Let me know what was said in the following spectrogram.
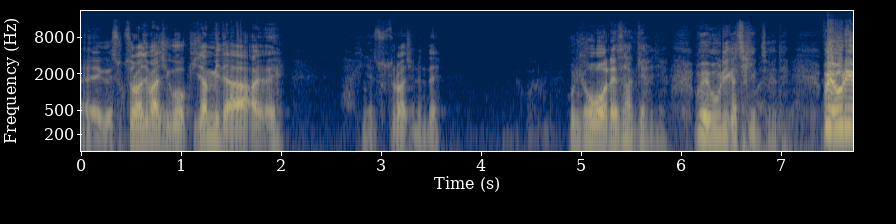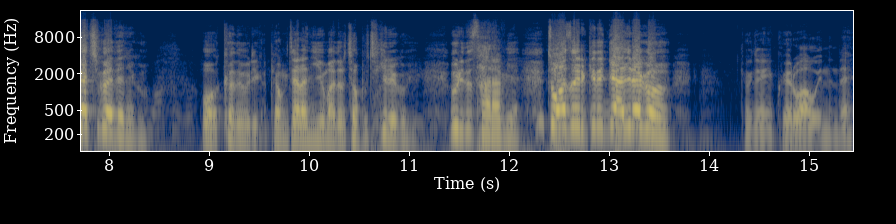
에이 그 숙소하지 마시고 기자입니다. 아, 에이. 아, 그냥 숙소를 하시는데? 우리가 원해서 한 게 아니야. 왜 우리가 책임져야 돼? 왜 우리가 죽어야 되냐고? 워커는 우리가 병자란 이유만으로 저부 죽이려고 해. 우리도 사람이야. 좋아서 이렇게 된 게 아니라고. 굉장히 괴로워하고 있는데?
